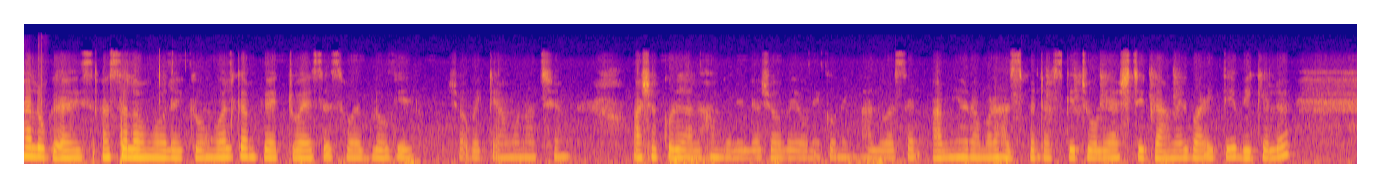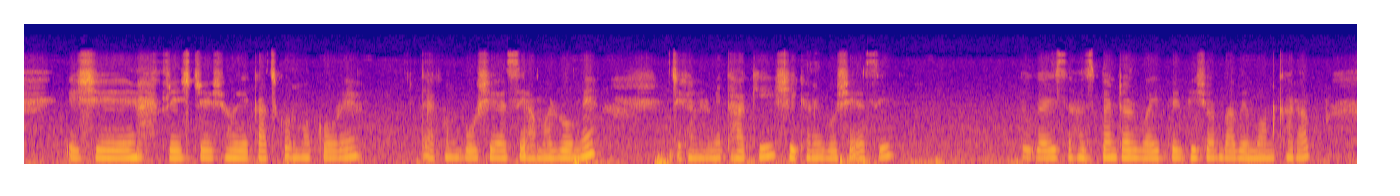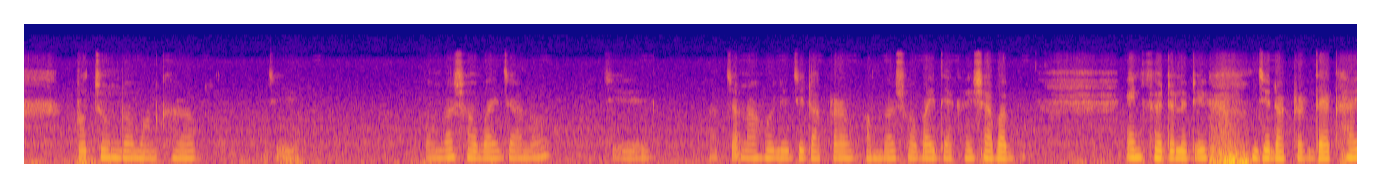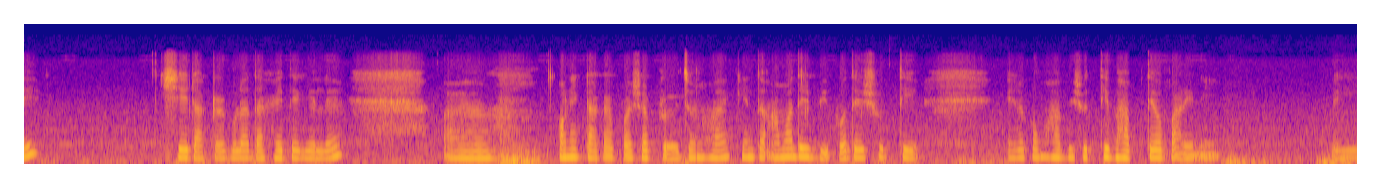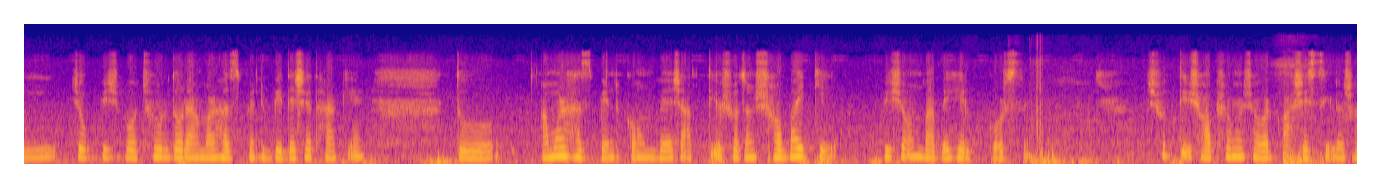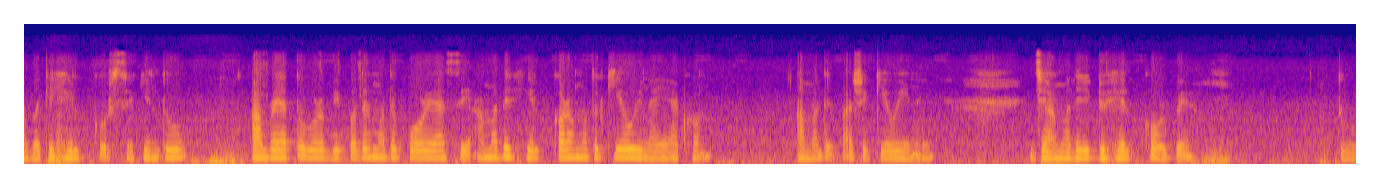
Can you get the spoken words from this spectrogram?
Hello guys আসসালামু আলাইকুম welcome back to S S Y ব্লগে সবাই কেমন আছেন? আশা করি আলহামদুলিল্লাহ সবাই অনেক অনেক ভালো আছেন। আমি আর আমার হাজব্যান্ড আজকে চলে আসছি গ্রামের বাড়িতে বিকেলে। এসে ফ্রেশ ট্রেশ হয়ে কাজকর্ম করে এখন বসে আছি আমার রুমে যেখানে আমি থাকি, সেখানে বসে আছি। তো গাইস হাজব্যান্ড আর ওয়াইফের ভীষণভাবে মন খারাপ, প্রচণ্ড মন খারাপ। যে তোমরা সবাই জানো যে বাচ্চা না হলে যে ডাক্তার আমরা সবাই দেখাই স্বাভাবিক ইনফার্টিলিটি যে ডাক্তার দেখাই, সেই ডাক্তারগুলো দেখাইতে গেলে অনেক টাকার পয়সার প্রয়োজন হয়। কিন্তু আমাদের বিপদে সত্যি এরকমভাবে সত্যি ভাবতেও পারিনি। এই চব্বিশ বছর ধরে আমার হাজব্যান্ড বিদেশে থাকে, তো আমার হাজব্যান্ড কম বেশ আত্মীয় স্বজন সবাইকে ভীষণভাবে হেল্প করছে। সত্যি, সবসময় সবার পাশে ছিল, সবাইকে হেল্প করছে। কিন্তু আমরা এত বড় বিপদের মধ্যে পড়ে আছি, আমাদের হেল্প করার মতো কেউই নাই এখন। আমাদের পাশে কেউই নেই যে আমাদের একটু হেল্প করবে। তো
